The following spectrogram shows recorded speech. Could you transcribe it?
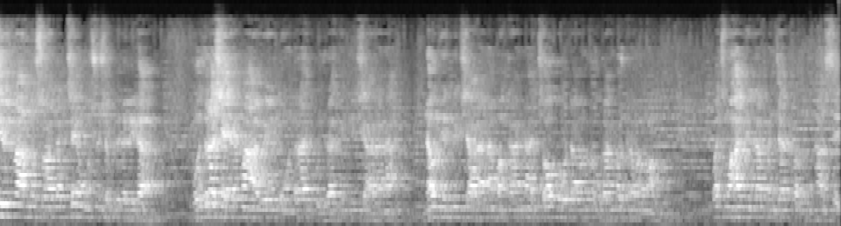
ન્યૂઝમાં આપનું સ્વાગત છે. હું છું શબ્દ અલી ગોધરા શહેરમાં આવેલ ગોંધરા ગુજરાતી શાળાના નવનિર્મિત શાળાના મકાનના છ ઓરડાઓનું લોકાર્પણ કરવામાં આવ્યું. પંચમહાલ જિલ્લા પંચાયત પ્રમુખના હસ્તે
